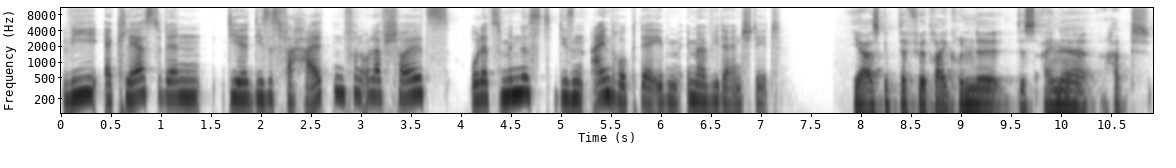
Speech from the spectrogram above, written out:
Wie erklärst du denn dir dieses Verhalten von Olaf Scholz oder zumindest diesen Eindruck, der eben immer wieder entsteht? Ja, es gibt dafür drei Gründe. Das eine hat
